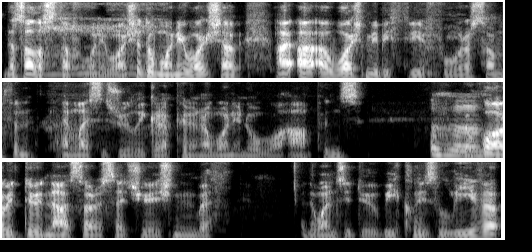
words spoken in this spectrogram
there's other stuff I want to watch. I don't want to watch that. I, I, I watch maybe three or four or something, unless it's really gripping and I want to know what happens. But Mhm. what I would do in that sort of situation with the ones that do weeklies, leave it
